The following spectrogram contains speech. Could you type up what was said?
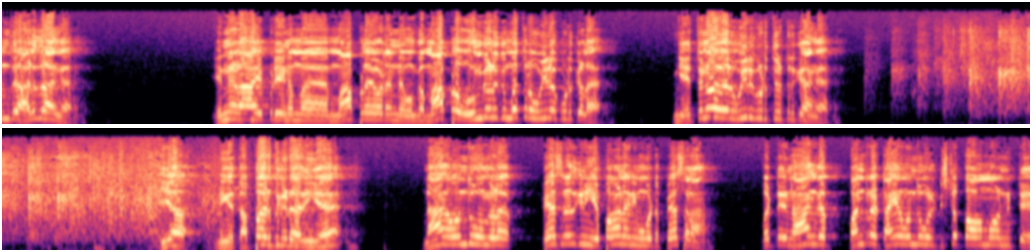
வந்து அழுதாங்க. என்னடா இப்படி நம்ம மாப்பிள்ளையோட உங்க மாப்பிள்ளை உங்களுக்கு மாத்திரம் உயிரை கொடுக்கல. இங்க எத்தனையோ பேர் உயிர் கொடுத்துட்டு இருக்காங்க. ஐயா நீங்க தப்பா எடுத்துக்கிடாதீங்க நாங்க வந்து உங்களை பேசுறதுக்கு நீங்க எப்போ வேணா நீங்க உங்கள்கிட்ட பேசலாம். பட் நாங்க பண்ற டைம் வந்து உங்களுக்கு டிஸ்டர்ப் ஆகுமோன்னுட்டு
